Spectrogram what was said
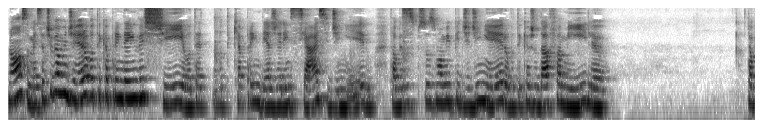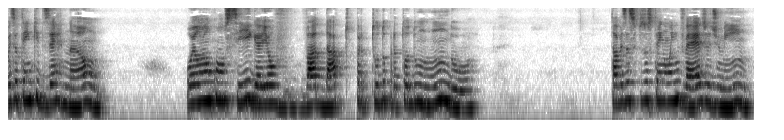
Nossa, mas se eu tiver muito dinheiro, eu vou ter que aprender a investir, eu vou ter, vou ter que aprender a gerenciar esse dinheiro. Talvez as pessoas vão me pedir dinheiro, eu vou ter que ajudar a família. Talvez eu tenha que dizer não. Ou eu não consiga e eu vá dar pra, tudo para todo mundo. Talvez as pessoas tenham inveja de mim.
